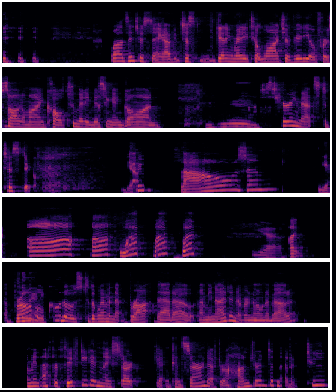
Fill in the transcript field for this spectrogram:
Well, it's interesting. I'm just getting ready to launch a video for a song of mine called Too Many Missing and Gone. Mm-hmm. Just hearing that statistic. Yeah. 2,000? Yeah. Oh, uh, what? What? What? Yeah. Like, bravo, kudos to the women that brought that out. I mean, I'd never known about it. I mean, after 50, didn't they start getting concerned? After 100, didn't like two?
